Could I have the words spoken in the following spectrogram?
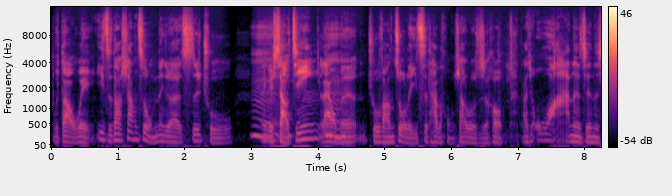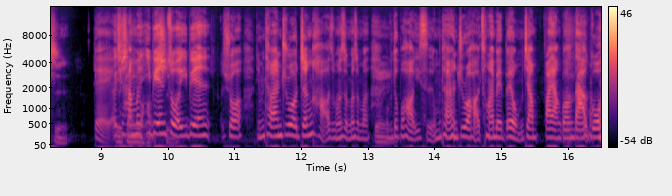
不到位，一直到上次我们那个私厨、嗯、那个小金来我们厨房做了一次他的红烧肉之后，他就哇，那真的是对，而且他们一边做一边说：“你们台湾猪肉真好，什么什么什么。”我们都不好意思，我们台湾猪肉好，从来没被我们这样发扬光大过。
